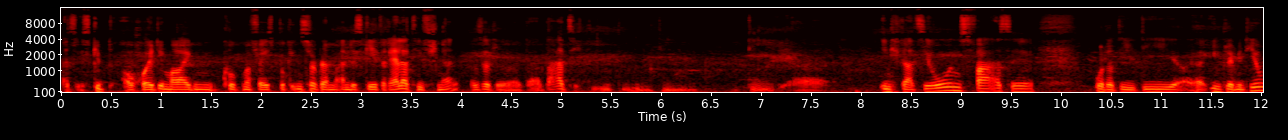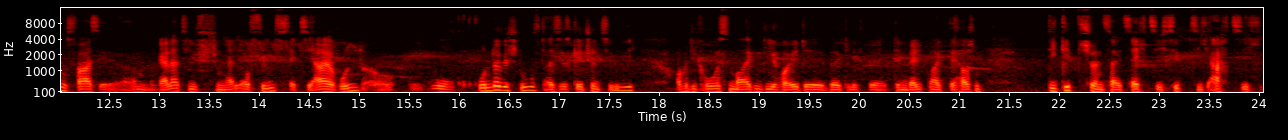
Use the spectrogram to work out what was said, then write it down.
Also es gibt auch heute Marken, guck mal Facebook, Instagram an, das geht relativ schnell. Also da, da, da hat sich die, die, die, die äh, Integrationsphase oder die, die äh, Implementierungsphase ähm, relativ schnell auf fünf, sechs Jahre rund, runtergestuft. Also es geht schon zügig. Aber die großen Marken, die heute wirklich de, den Weltmarkt beherrschen, die gibt es schon seit 60, 70, 80,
